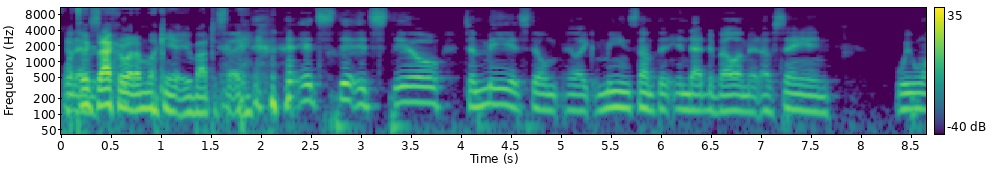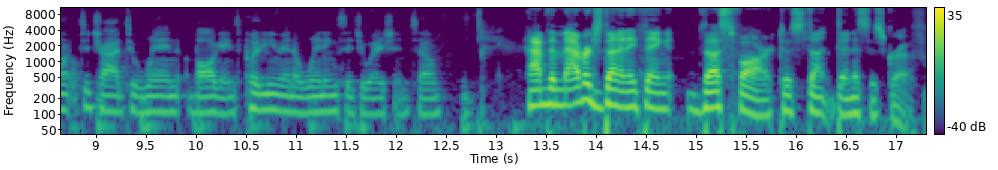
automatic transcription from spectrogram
whatever That's exactly what I'm looking at you about to say. it's it's still to me it still like means something in that development of saying we want to try to win ball games, putting you in a winning situation. So Have the Mavericks done anything thus far to stunt Dennis's growth?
